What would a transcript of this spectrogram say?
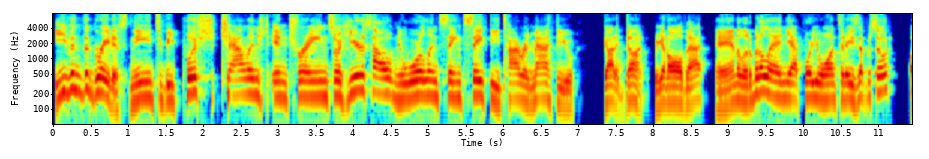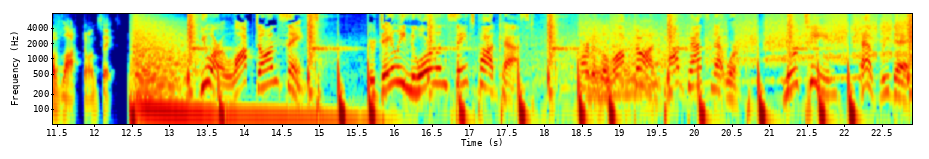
Even the greatest need to be pushed, challenged, and trained. So here's how New Orleans Saints safety Tyrann Mathieu got it done. We got all that and a little bit of lagniappe for you on today's episode of Locked On Saints. You are Locked On Saints, your daily New Orleans Saints podcast, part of the Locked On Podcast Network. Your team every day.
